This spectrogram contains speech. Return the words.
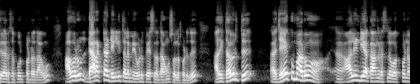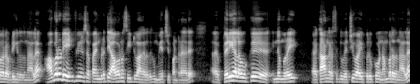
சிலர் சப்போர்ட் பண்ணுறதாகவும் அவரும் டைரக்டாக டெல்லி தலைமையோடு பேசுகிறதாகவும் சொல்லப்படுது. அதை தவிர்த்து ஜெயக்குமாரும் ஆல் இண்டியா காங்கிரஸில் ஒர்க் பண்ணவர் அப்படிங்கிறதுனால அவருடைய இன்ஃப்ளூயன்ஸை பயன்படுத்தி அவரும் சீட்டு வாங்குறதுக்கு முயற்சி பண்ணுறாரு பெரிய அளவுக்கு இந்த முறை காங்கிரஸுக்கு வெற்றி வாய்ப்பு இருக்கும் நம்புறதுனால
